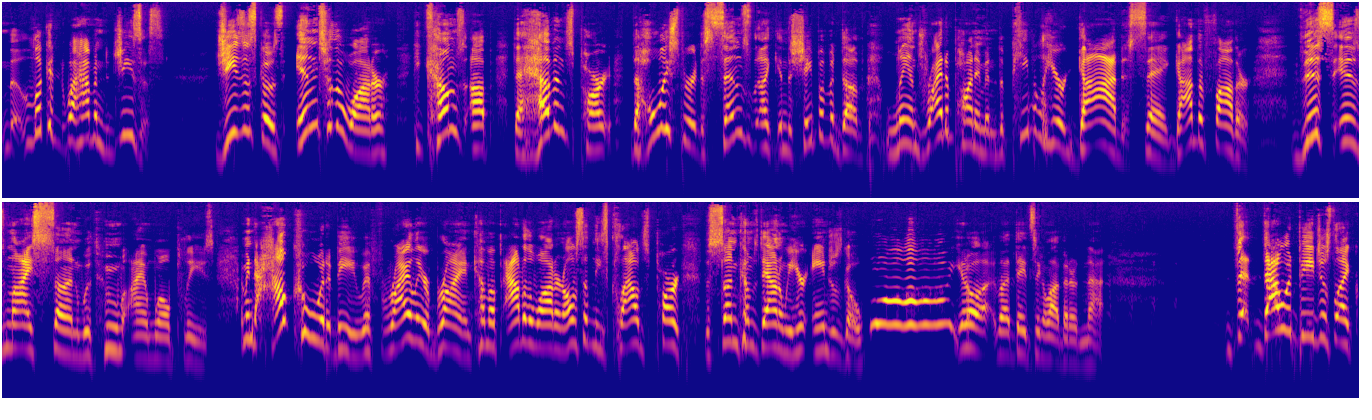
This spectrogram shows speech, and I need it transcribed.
Look at what happened to Jesus. Jesus goes into the water. He comes up, the heavens part, the Holy Spirit descends like in the shape of a dove, lands right upon him, and the people hear God say, God the Father, this is my son with whom I am well pleased. I mean, how cool would it be if Riley or Brian come up out of the water and all of a sudden these clouds part, the sun comes down, and we hear angels go, whoa, you know, they'd sing a lot better than that. That, that would be just like,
